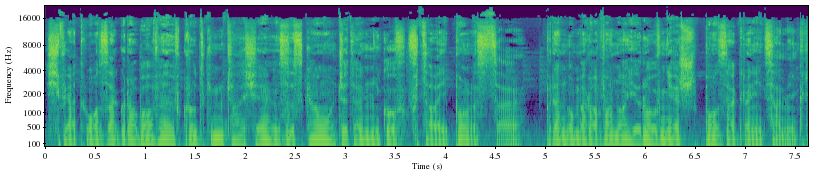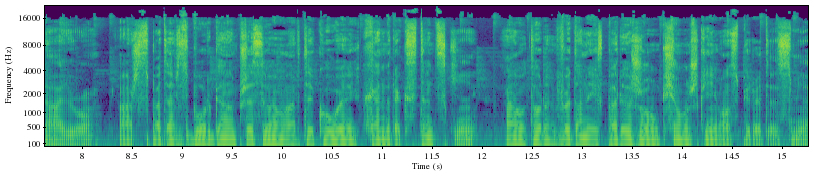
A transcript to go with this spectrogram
Światło zagrobowe w krótkim czasie zyskało czytelników w całej Polsce. Prenumerowano je również poza granicami kraju. Aż z Petersburga przysyłał artykuły Henryk Stecki, autor wydanej w Paryżu książki o spirytyzmie.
